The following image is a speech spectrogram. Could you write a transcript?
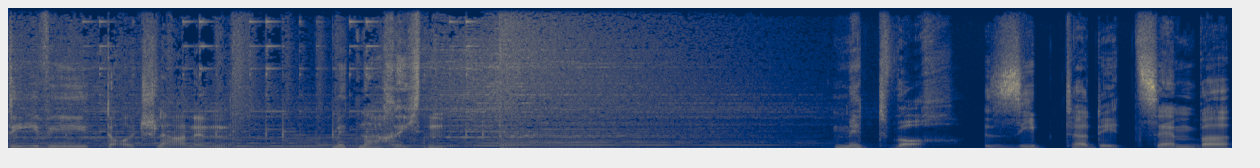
DW Deutsch lernen mit Nachrichten. Mittwoch, 7. Dezember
